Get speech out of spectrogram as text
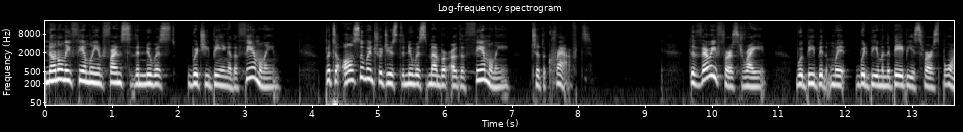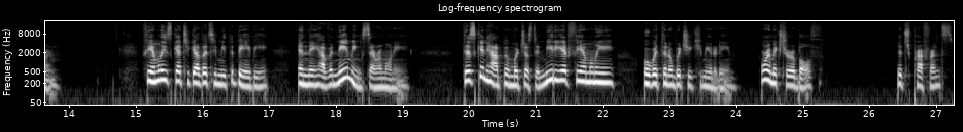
not only family and friends to the newest witchy being of the family, but to also introduce the newest member of the family to the craft. The very first rite would be would be when the baby is first born. Families get together to meet the baby and they have a naming ceremony. This can happen with just immediate family or within a witchy community, or a mixture of both. It's preference.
